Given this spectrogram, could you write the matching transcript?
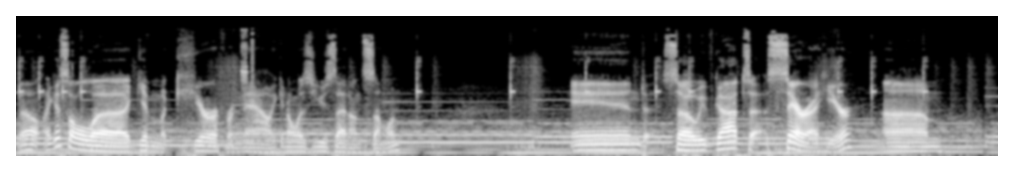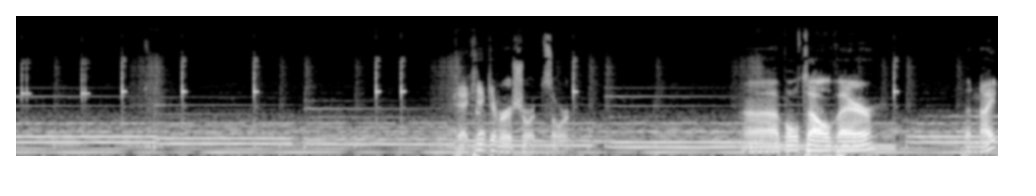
Well, I guess I'll uh, give him a cure for now. He can always use that on someone. And so we've got Sarah here. Um, can't give her a short sword. Uh, Voltel there. The Knight.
